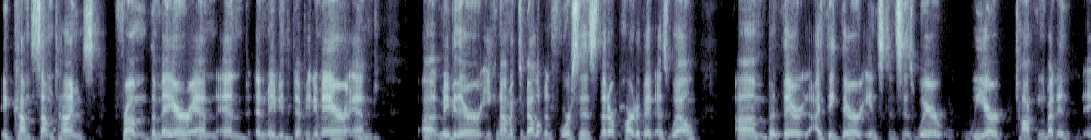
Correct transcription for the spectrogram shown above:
It comes sometimes from the mayor and and and maybe the deputy mayor and uh, maybe there are economic development forces that are part of it as well. Um, but there, I think there are instances where we are talking about, and uh,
